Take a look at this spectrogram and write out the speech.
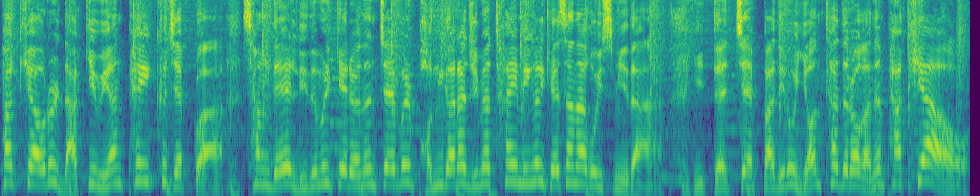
파키아오를 낚기 위한 페이크 잽과 상대의 리듬을 깨려는 잽을 번갈아 주며 타이밍을 계산하고 있습니다. 이때 잽 바디로 연타 들어가는 파키아오.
